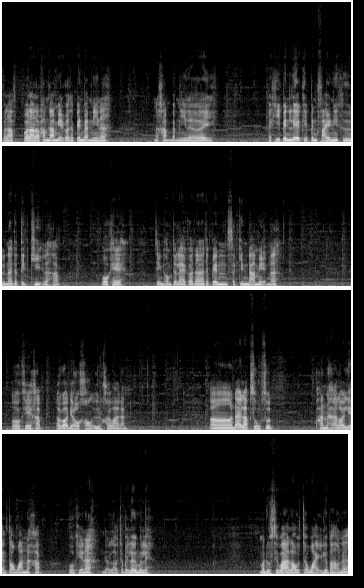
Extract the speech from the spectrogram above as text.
เวลาเวลาเราทำดาเมจก็จะเป็นแบบนี้นะนะครับ แบบนี้เลยไอที่เป็นเลขที่เป็นไฟนี่คือน่าจะติดคีนะครับ โอเค สิ่งที่ผมจะแลกก็น่าจะเป็นสกินดาเมจนะ โอเคครับ แล้วก็เดี๋ยวของอื่นค่อยว่ากัน เอ่อ ได้รับสูงสุด 1,500 เหรียญต่อวันนะครับ โอเคนะ เดี๋ยวเราจะไปเริ่มกันเลย มาดูซิว่าเราจะไหวหรือเปล่านะ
